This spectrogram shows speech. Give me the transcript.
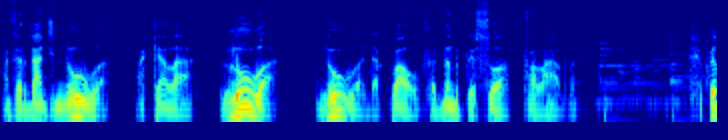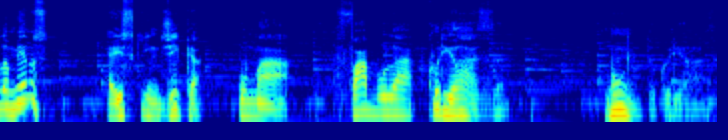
a verdade nua, aquela lua nua da qual Fernando Pessoa falava. Pelo menos é isso que indica uma fábula curiosa, muito curiosa,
